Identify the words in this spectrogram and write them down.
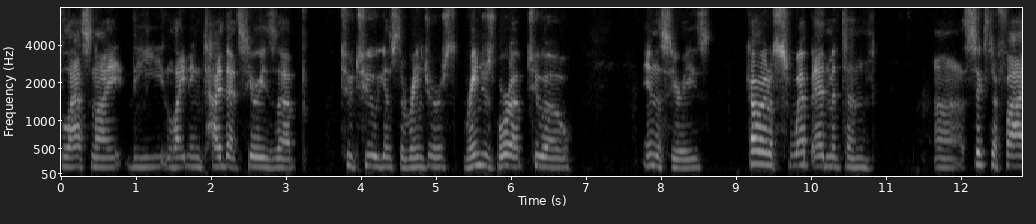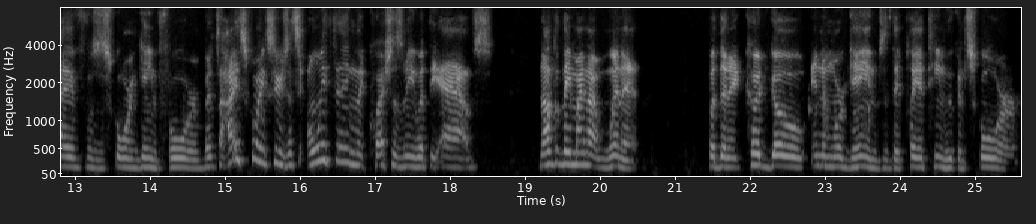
last night, the Lightning tied that series up 2 2 against the Rangers. Rangers were up 2 0 in the series. Colorado swept Edmonton. Uh, six to five was the score in game four, but it's a high scoring series. That's the only thing that questions me with the Avs. Not that they might not win it, but that it could go into more games if they play a team who can score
